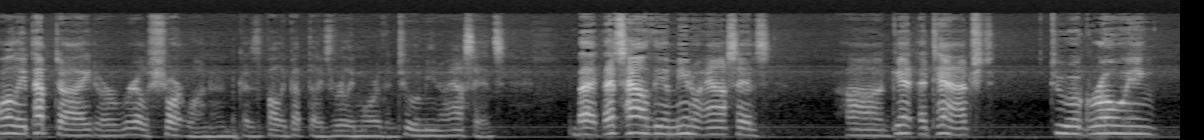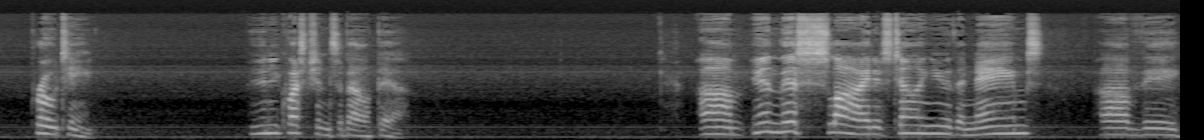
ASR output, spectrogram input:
polypeptide, or a real short one, because polypeptide is really more than two amino acids. But that's how the amino acids uh, get attached to a growing protein. Any questions about that? Um, in this slide, it's telling you the names of the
